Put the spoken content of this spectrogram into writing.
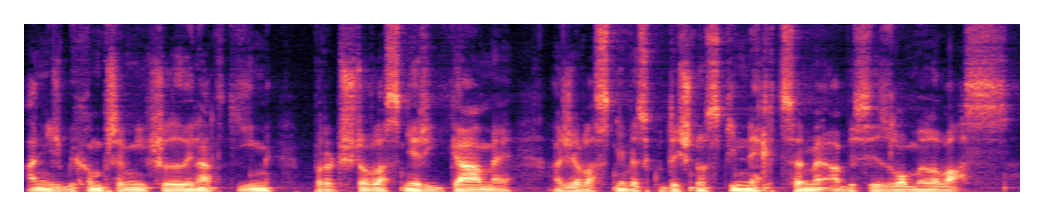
aniž bychom přemýšleli nad tím, proč to vlastně říkáme a že vlastně ve skutečnosti nechceme, aby si zlomil vás.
